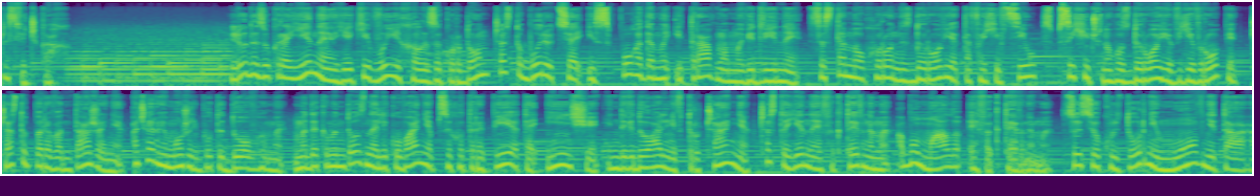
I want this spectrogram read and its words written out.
при свічках. Люди з України, які виїхали за кордон, часто борються із спогадами і травмами від війни. Системи охорони здоров'я та фахівців з психічного здоров'я в Європі часто перевантажені, а черги можуть бути довгими. Медикаментозне лікування, психотерапія та інші індивідуальні втручання часто є неефективними або малоефективними. Соціокультурні, мовні та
